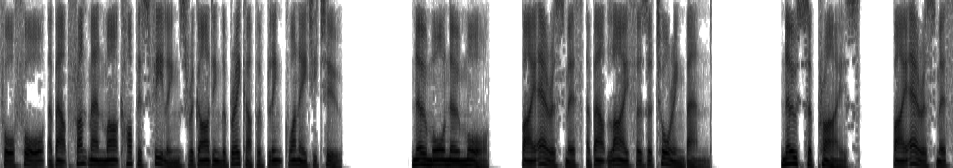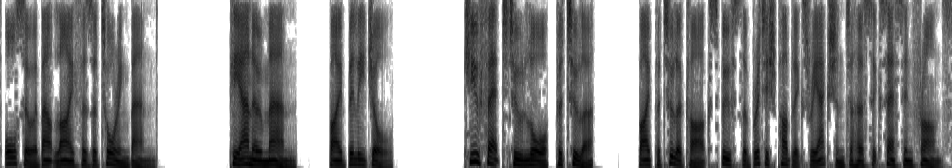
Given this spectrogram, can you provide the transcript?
44 about frontman Mark Hoppus' feelings regarding the breakup of Blink-182. No More No More by Aerosmith about life as a touring band. No Surprise by Aerosmith also about life as a touring band. Piano Man by Billy Joel. Fait tu Law, Petula? by Petula Clark spoofs the British public's reaction to her success in France.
